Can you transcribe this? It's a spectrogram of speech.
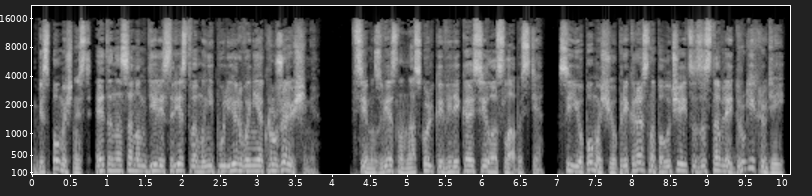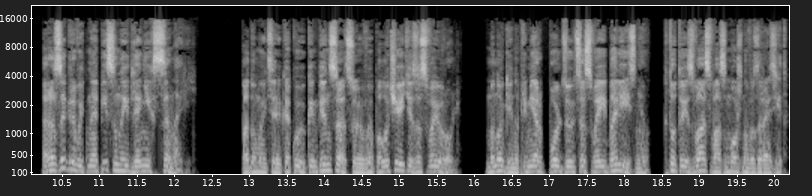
Беспомощность – это на самом деле средство манипулирования окружающими. Всем известно, насколько велика сила слабости. С ее помощью прекрасно получается заставлять других людей разыгрывать написанный для них сценарий. Подумайте, какую компенсацию вы получаете за свою роль. Многие, например, пользуются своей болезнью. Кто-то из вас, возможно, возразит.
